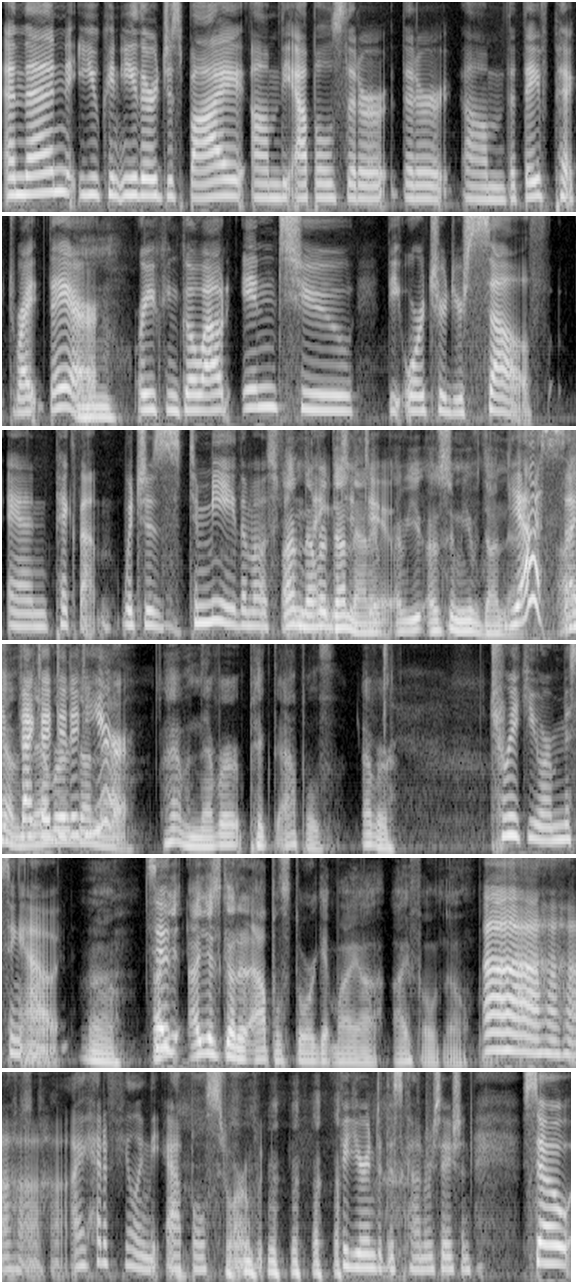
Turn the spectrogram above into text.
and then you can either just buy um, the apples that are that are um, that they've picked right there, Mm. or you can go out into the orchard yourself and pick them, which is to me the most fun I've never done that. do. Have you, I assume you've done that. Yes, I- in fact, I did it here. that. I have never picked apples ever. Tariq, you are missing out. Oh. So- I, I just go to the Apple store get my uh, iPhone though. Ah, ha, ha, ha, ha. I had a feeling the Apple Store would figure into this conversation. So,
